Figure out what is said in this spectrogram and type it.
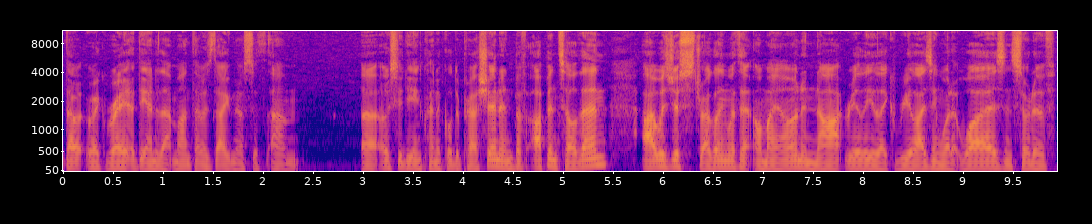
that, like right at the end of that month, I was diagnosed with um, uh, OCD and clinical depression. And up until then, I was just struggling with it on my own and not really like realizing what it was and sort of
